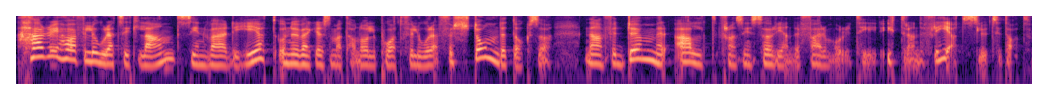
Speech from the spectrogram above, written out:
Harry har förlorat sitt land, sin värdighet och nu verkar det som att han håller på att förlora förståndet också när han fördömer allt från sin sörjande farmor till yttrandefrihet. Slutcitat.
